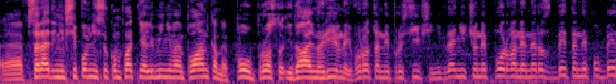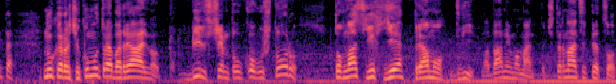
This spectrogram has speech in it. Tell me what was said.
Е, Всередині всі повністю комплектні алюмінієвими планками, пол просто ідеально рівний, ворота не просівші, ніде нічого не порване, не розбите, не побите. Ну коротше, кому треба реально більш чим толкову штору, то в нас їх є прямо дві на даний момент по 14 500.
